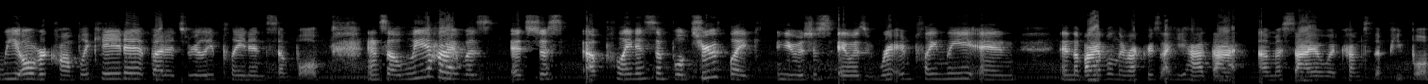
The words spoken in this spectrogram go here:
we overcomplicate it, but it's really plain and simple. And so Lehi was it's just a plain and simple truth. Like he was just it was written plainly in in the Bible and the records that he had that a Messiah would come to the people,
